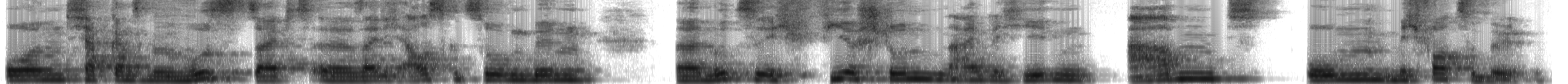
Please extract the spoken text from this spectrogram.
und ich habe ganz bewusst, seit, äh, seit ich ausgezogen bin, äh, nutze ich vier Stunden eigentlich jeden Abend, um mich fortzubilden.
